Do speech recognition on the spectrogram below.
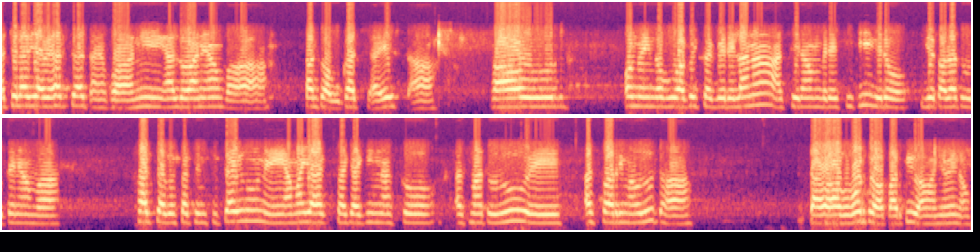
atxelaria behartzea, eta ba, ni aldo ganean, ba, tantoa bukatzea, ez? Ta, gaur, ondo indogu bakoitzak bere lana, atxeran bere txiki, gero, jota datu dutenean, ba, jartzea gostatzen zitzaigun, e, amaiak zakakin asko asmatu du, e, asko harri du, eta eta ba, gogortu da partidua, baina beno.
